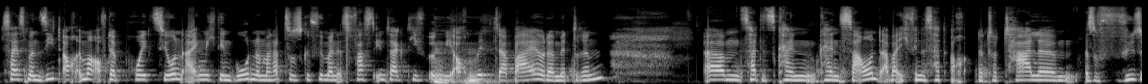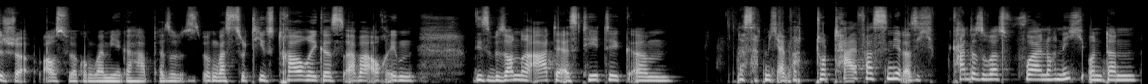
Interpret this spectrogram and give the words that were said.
Das heißt, man sieht auch immer auf der Projektion eigentlich den Boden und man hat so das Gefühl, man ist fast interaktiv irgendwie auch mhm. mit dabei oder mit drin. Ähm, es hat jetzt keinen keinen Sound, aber ich finde, es hat auch eine totale, also physische Auswirkung bei mir gehabt. Also irgendwas zutiefst Trauriges, aber auch eben diese besondere Art der Ästhetik. Ähm, das hat mich einfach total fasziniert. Also ich kannte sowas vorher noch nicht und dann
